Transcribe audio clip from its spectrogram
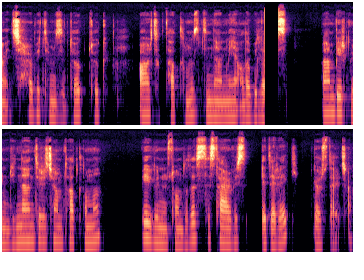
Evet şerbetimizi döktük. Artık tatlımız dinlenmeye alabiliriz. Ben bir gün dinlendireceğim tatlımı. Bir günün sonunda da size servis ederek göstereceğim.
